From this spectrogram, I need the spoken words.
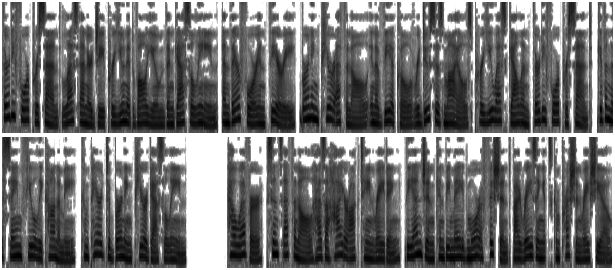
34% less energy per unit volume than gasoline, and therefore in theory, burning pure ethanol in a vehicle reduces miles per U.S. gallon 34%, given the same fuel economy, compared to burning pure gasoline. However, since ethanol has a higher octane rating, the engine can be made more efficient by raising its compression ratio.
